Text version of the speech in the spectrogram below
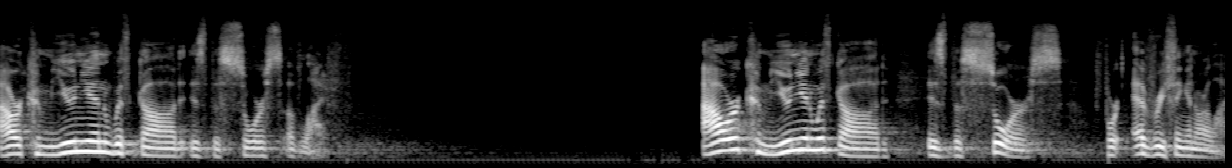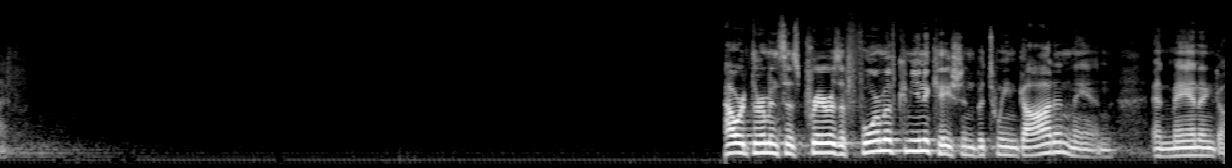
our communion with God is the source of life. Our communion with God is the source for everything in our life. Howard Thurman says prayer is a form of communication between God and man and man and God.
